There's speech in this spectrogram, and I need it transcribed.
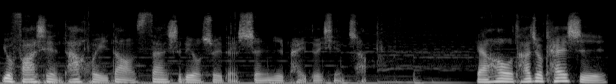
又发现他回到三十六岁的生日派对现场，然后他就开始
